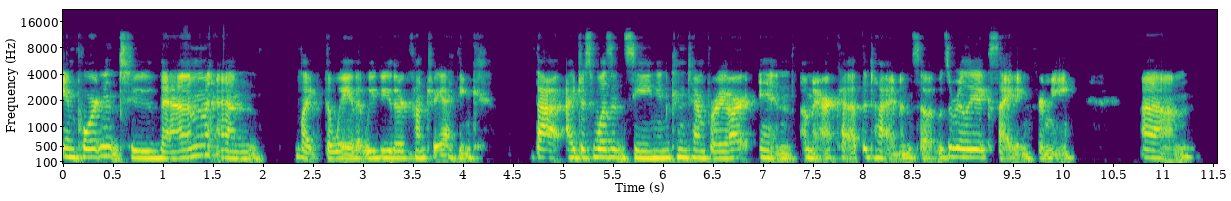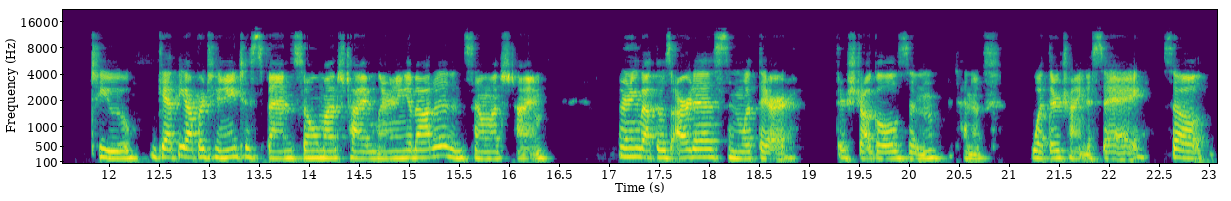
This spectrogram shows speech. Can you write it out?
important to them and like the way that we view their country. I think that i just wasn't seeing in contemporary art in america at the time. And so it was really exciting for me. Um, to get the opportunity to spend so much time learning about it and so much time learning about those artists and what their their struggles and kind of what they're trying to say. So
